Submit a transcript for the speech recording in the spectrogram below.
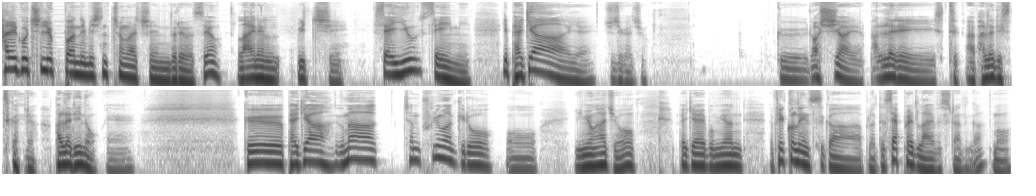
8976번님이 신청하신 노래였어요. 라이오넬 리치, Say You, Say Me. 이 백야의 주제가죠. 그 러시아의 발레리스트, 아 발레리스트가 아니라 발레리노. 예. 그 백야 음악 참 훌륭하기로 어, 유명하죠. 백야에 보면 필 컬린스가 불렀던 Separate Lives라든가 뭐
